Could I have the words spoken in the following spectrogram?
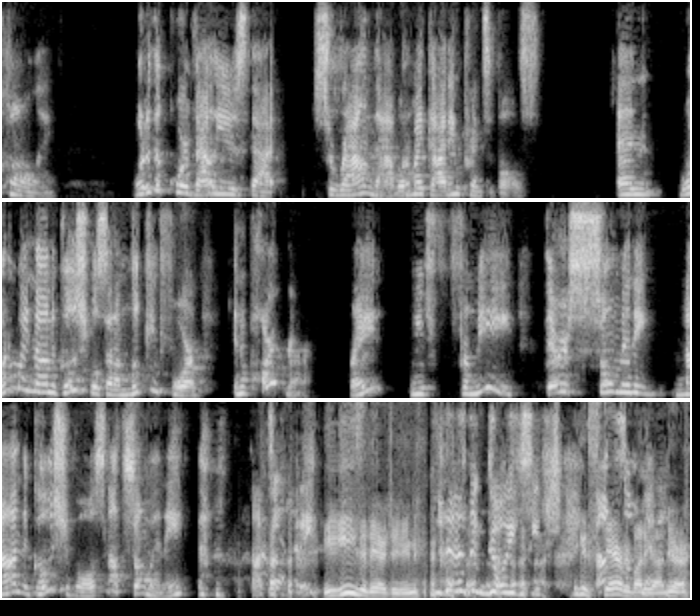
calling what are the core values that surround that what are my guiding principles and what are my non-negotiables that I'm looking for in a partner, right? I mean, for me, there are so many non-negotiables, not so many, not so many. easy there, Janine. Go easy. You can scare so everybody many. on here.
